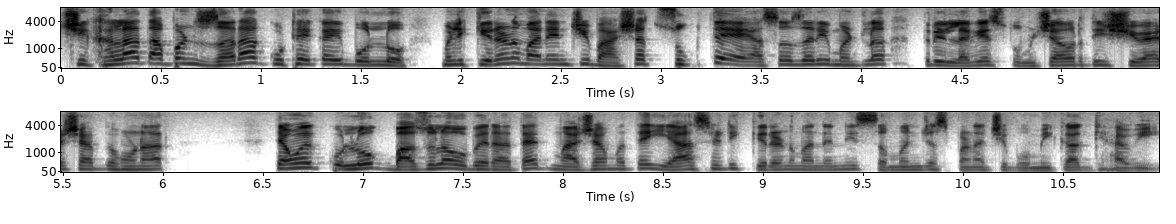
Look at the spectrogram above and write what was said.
चिखलात आपण जरा कुठे काही बोललो म्हणजे किरण मानेंची भाषा चुकते असं जरी म्हटलं तरी लगेच तुमच्यावरती शिव्या शाब्द होणार. त्यामुळे लोक बाजूला उभे राहत आहेत माझ्या मते यासाठी किरण मानेंनी समंजसपणाची भूमिका घ्यावी.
